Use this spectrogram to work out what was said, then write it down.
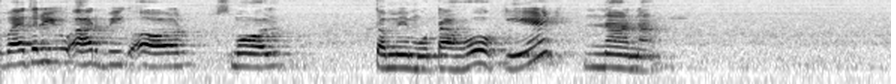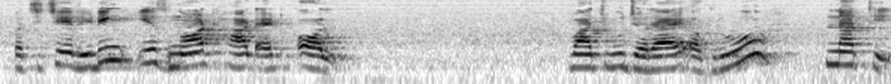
whether you are big or small તમે મોટા હો કે નાના પછી છે reading is not hard at all વાંચવું જરાય અઘરું નથી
